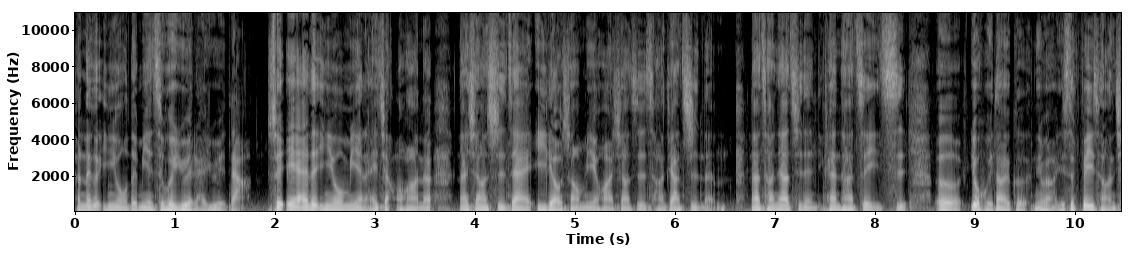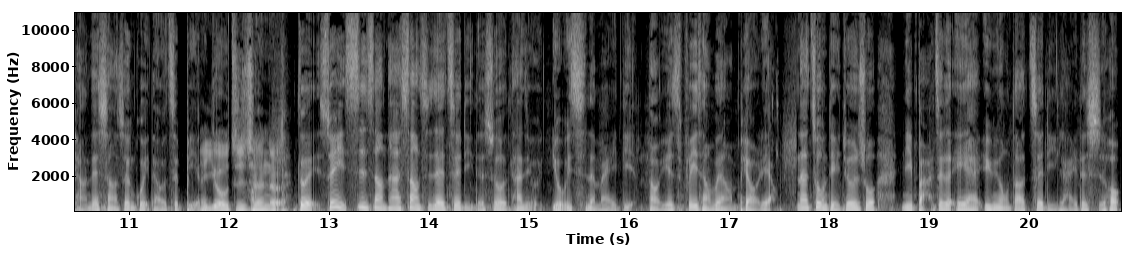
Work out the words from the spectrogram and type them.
那个应用的面是会越来越大。所以 AI 的应用面来讲的话呢，那像是在医疗上面的话，像是长佳智能。那长佳智能，你看它这一次，呃，又回到一个，你们也是非常强，在上升轨道这边，又有支撑了、哦。对，所以事实上，它上次在这里的时候，它有有一次的买点哦，也是非常非常漂亮。那重点就是说，你把这个 AI 运用到这里来的时候，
